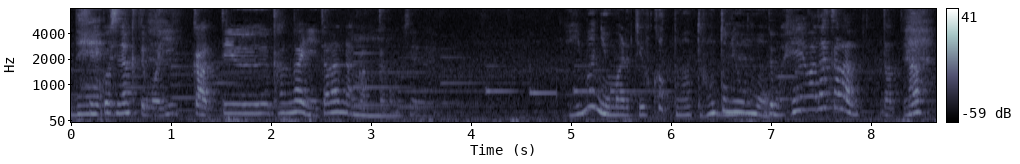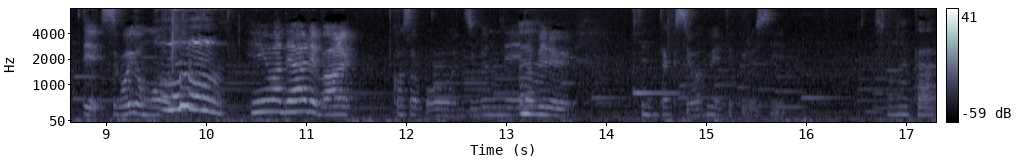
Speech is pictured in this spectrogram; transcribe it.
う成ね功しなくてもいいかっていう考えに至らなかったかもしれない、今に生まれてよかったなって本当に思う、でも平和だからだなってすごい思う、うん。平和であればあるこそこう自分で選べる選択肢は増えてくるし、そうなんか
